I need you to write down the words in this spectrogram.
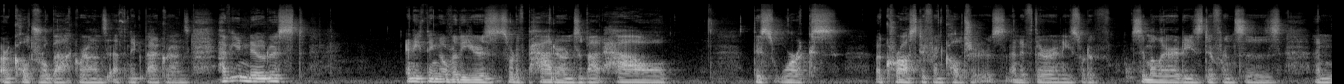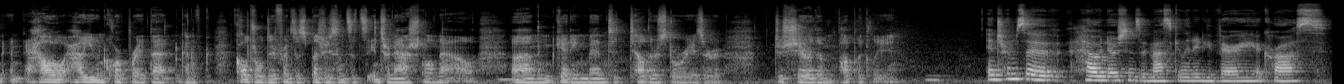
our cultural backgrounds, ethnic backgrounds. Have you noticed anything over the years, sort of patterns about how this works across different cultures and if there are any sort of similarities, differences, and, and how, how you incorporate that kind of cultural difference, especially since it's international now, um, getting men to tell their stories or to share them publicly. In terms of how notions of masculinity vary across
